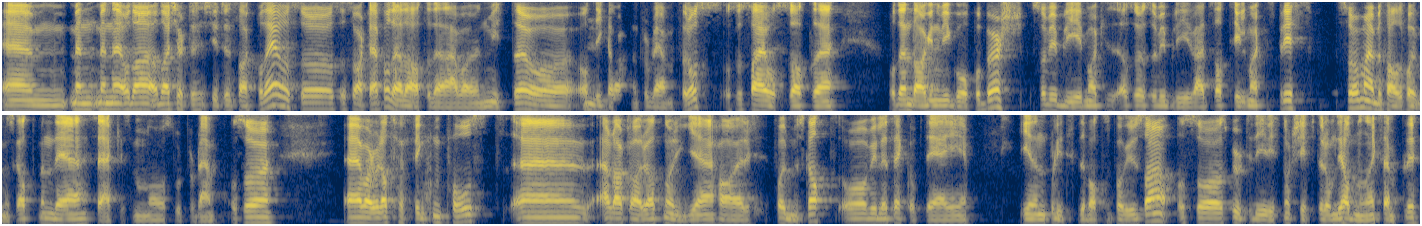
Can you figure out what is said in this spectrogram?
um, men, men, og, da, og da kjørte Skytter en sak på det, og så, så, svarte jeg på det da, at det der var en myte, og, og, at det ikke hadde vært noe problem for oss. Og så sa jeg også at og den dagen vi går på børs, så vi blir, altså, så vi blir verdsatt til markedspris, så må jeg betale formuesskatt, men det ser jeg ikke som noe stort problem. Og så eh, var det vel at Huffington Post eh, er da klar over at Norge har formuesskatt, og ville trekke opp det i, i den politiske debatten som pågår i USA. Og så spurte de visstnok Skifter om de hadde noen eksempler.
